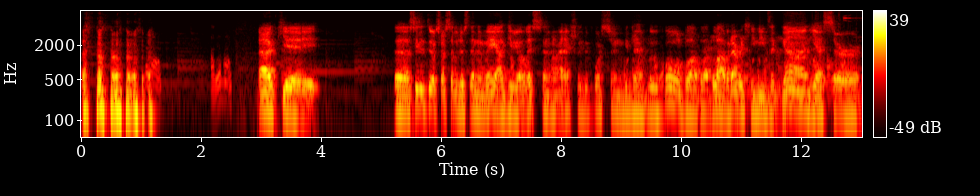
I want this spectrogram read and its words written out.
Mm-hmm. okay. Uh, season 2 of Star Cell just anyway, I'll give you a listen. Actually, the fourth string, the giant blue hole, blah blah blah. Whatever, he needs a gun. Yes, sir.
